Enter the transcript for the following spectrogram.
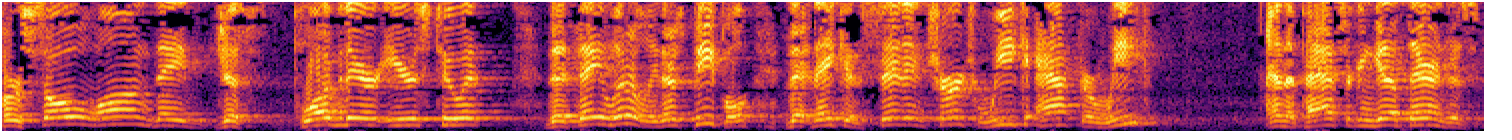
for so long, they've just plugged their ears to it that they literally, there's people that they can sit in church week after week and the pastor can get up there and just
